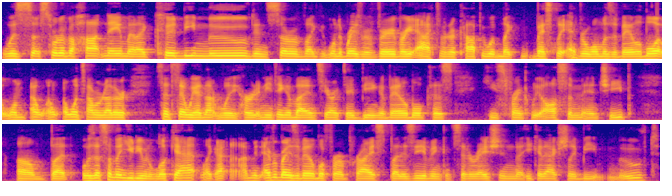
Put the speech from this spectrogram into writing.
was sort of a hot name that like could be moved and sort of like when the Braves were very very active in their copy with like basically everyone was available at one at one time or another. Since then, we have not really heard anything about Inciarte being available because he's frankly awesome and cheap. Um, but was that something you'd even look at? Like, I, I, mean, everybody's available for a price, but is he even consideration that he could actually be moved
